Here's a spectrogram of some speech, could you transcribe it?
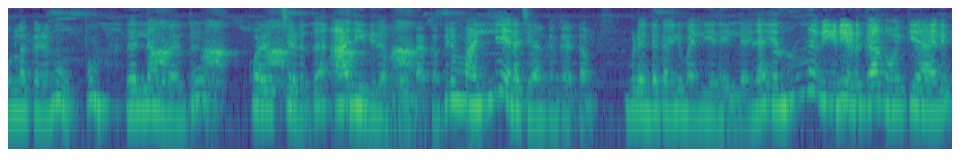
ഉരുളക്കിഴങ്ങും ഉപ്പും ഇതെല്ലാം കൂടെ ഇട്ട് കുഴച്ചെടുത്ത് ആ രീതിയിൽ നമുക്ക് ഉണ്ടാക്കാം. പിന്നെ മല്ലിയില ചേർക്കും കേട്ടോ. ഇവിടെ എന്റെ കയ്യിൽ മല്ലിയില ഇല്ല. ഞാൻ എന്ന് വീഡിയോ എടുക്കാൻ നോക്കിയാലും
